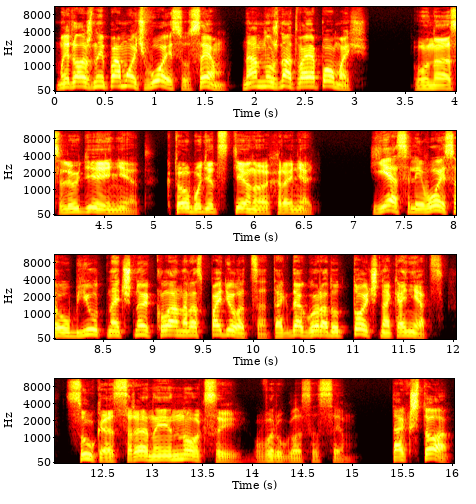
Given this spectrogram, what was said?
«Мы должны помочь Войсу, Сэм! Нам нужна твоя помощь!» «У нас людей нет! Кто будет стену охранять?» Если Войса убьют, ночной клан распадется. Тогда городу точно конец. Сука, сраные ноксы, выругался Сэм. Так что?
